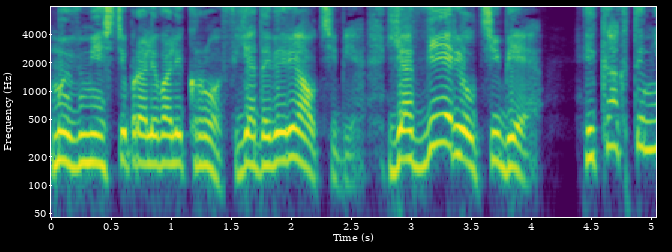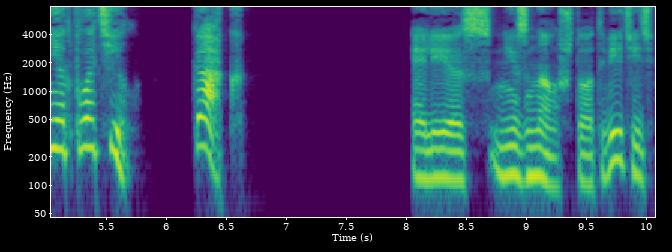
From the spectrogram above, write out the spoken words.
«Мы вместе проливали кровь, я доверял тебе, я верил тебе! И как ты мне отплатил? Как?» Элиас не знал, что ответить,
